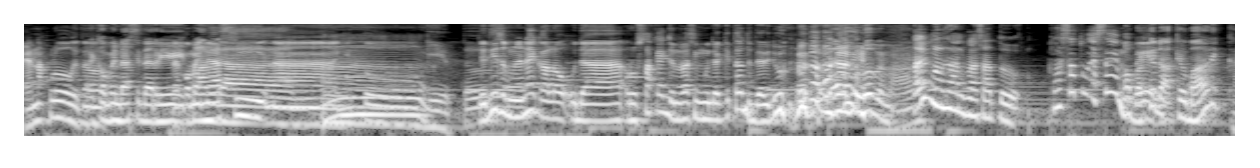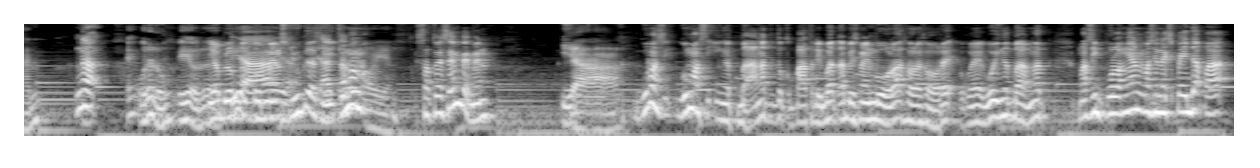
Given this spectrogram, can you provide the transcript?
enak lo gitu. Rekomendasi dari Rekomendasi. pelanggan. Nah, gitu. Hmm, gitu. Jadi sebenarnya kalau udah rusak ya generasi muda kita udah dari dulu. dari dulu memang. Tapi beneran kelas 1. Kelas 1 SMP. Oh, berarti udah akil balik kan? Enggak. Eh, udah dong. Iya, udah. Ya belum Iya, tentu mens iya. juga Ya, sih. tapi- Cuma Oh, iya. satu SMP men. Iya. gue masih gue masih inget banget itu ke Patribat abis main bola sore sore oke gue inget banget. Masih pulangnya masih naik sepeda pak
